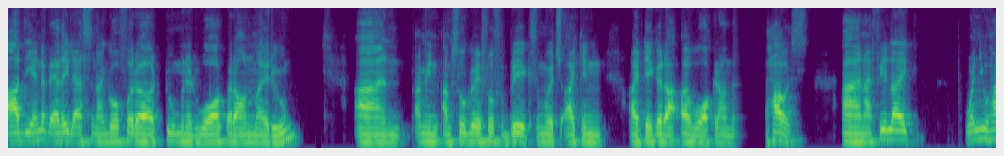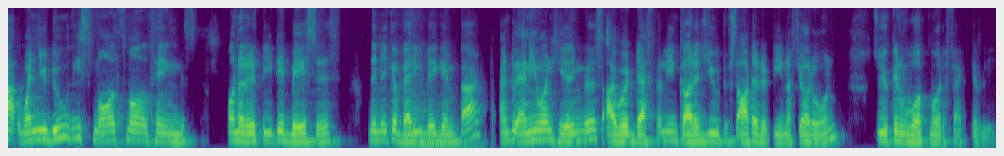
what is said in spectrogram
at the end of every lesson, I go for a two minute walk around my room and i mean i'm so grateful for breaks in which i can i take a, a walk around the house. And i feel like when you have when you do these small small things on a repeated basis they make a very big impact. And to anyone hearing this i would definitely encourage you to start a routine of your own so you can work more effectively.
